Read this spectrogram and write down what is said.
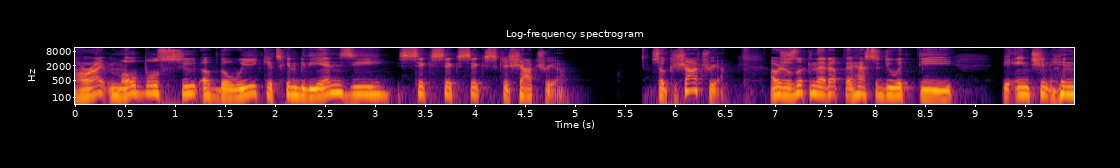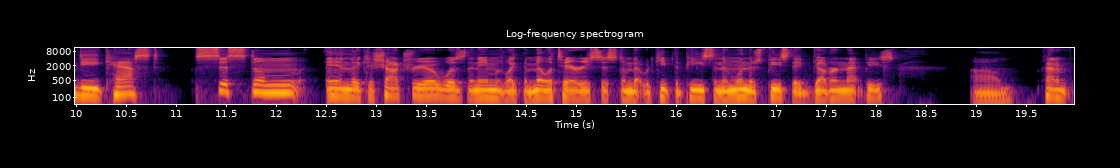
All right, mobile suit of the week. It's going to be the NZ666 Kshatriya. So Kshatriya, I was just looking that up. That has to do with the the ancient Hindi caste system, and the Kshatriya was the name of like the military system that would keep the peace, and then when there's peace, they'd govern that peace. Um, kind of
